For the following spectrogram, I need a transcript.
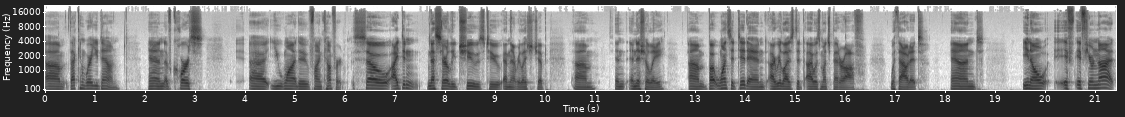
um, that can wear you down. And of course, uh, you want to find comfort. So I didn't necessarily choose to end that relationship um, in, initially. Um, but once it did end, I realized that I was much better off without it. And you know, if if you're not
